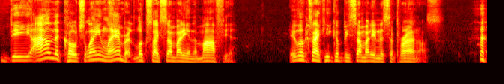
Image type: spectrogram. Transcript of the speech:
The Islander coach, Lane Lambert, looks like somebody in the mafia. He looks like he could be somebody in the Sopranos. uh,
